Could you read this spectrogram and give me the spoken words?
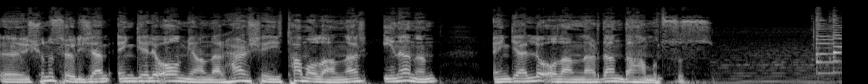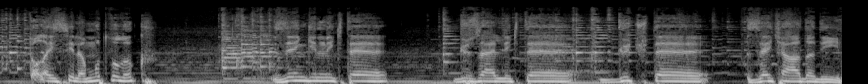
Ee, şunu söyleyeceğim, engeli olmayanlar, her şeyi tam olanlar, inanın engelli olanlardan daha mutsuz. Dolayısıyla mutluluk zenginlikte, güzellikte, güçte, zekada değil.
